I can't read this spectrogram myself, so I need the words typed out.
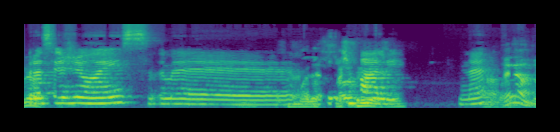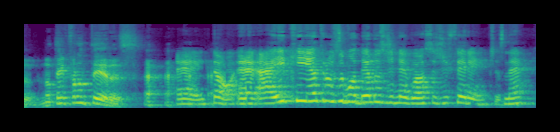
Para as regiões é, de vale. Né? Tá vendo? Não tem fronteiras. É, então, é aí que entram os modelos de negócios diferentes, né?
